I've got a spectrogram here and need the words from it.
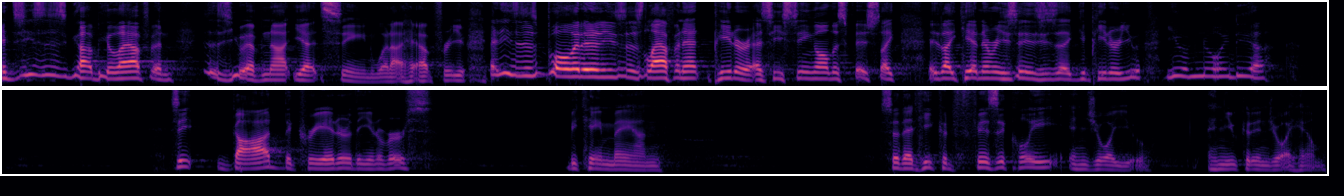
And Jesus got to be laughing. He says, You have not yet seen what I have for you. And he's just pulling it in. He's just laughing at Peter as he's seeing all this fish. Like, like he had never, says, he's like, Peter, you, you have no idea. See, God, the creator of the universe, became man so that he could physically enjoy you and you could enjoy him.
